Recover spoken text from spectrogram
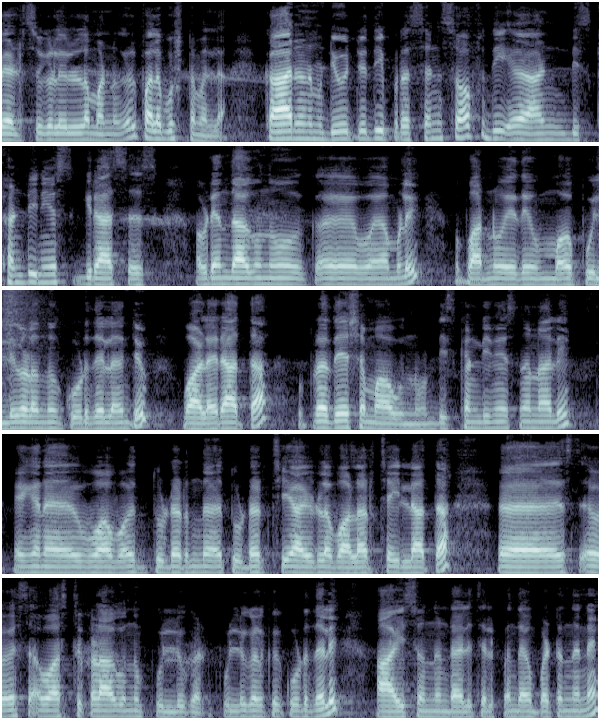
ബെഡ്സുകളിലുള്ള മണ്ണുകൾ ഫലപുഷ്ടമല്ല. കാരണം due to the presence of the discontinuous grasses അവിടെ എന്താകുന്നു? നമ്മൾ പറഞ്ഞു പോയത് പുല്ലുകളൊന്നും കൂടുതലായിട്ട് വളരാത്ത പ്രദേശമാവുന്നു. ഡിസ്കണ്ടിന്യൂസ് എന്ന് പറഞ്ഞാൽ ഇങ്ങനെ തുടർന്ന് തുടർച്ചയായുള്ള വളർച്ചയില്ലാത്ത വസ്തുക്കളാകുന്നു പുല്ലുകൾ. പുല്ലുകൾക്ക് കൂടുതൽ ആയുസൊന്നും ഉണ്ടായില്ല ചിലപ്പോൾ എന്താ പെട്ടെന്ന് തന്നെ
